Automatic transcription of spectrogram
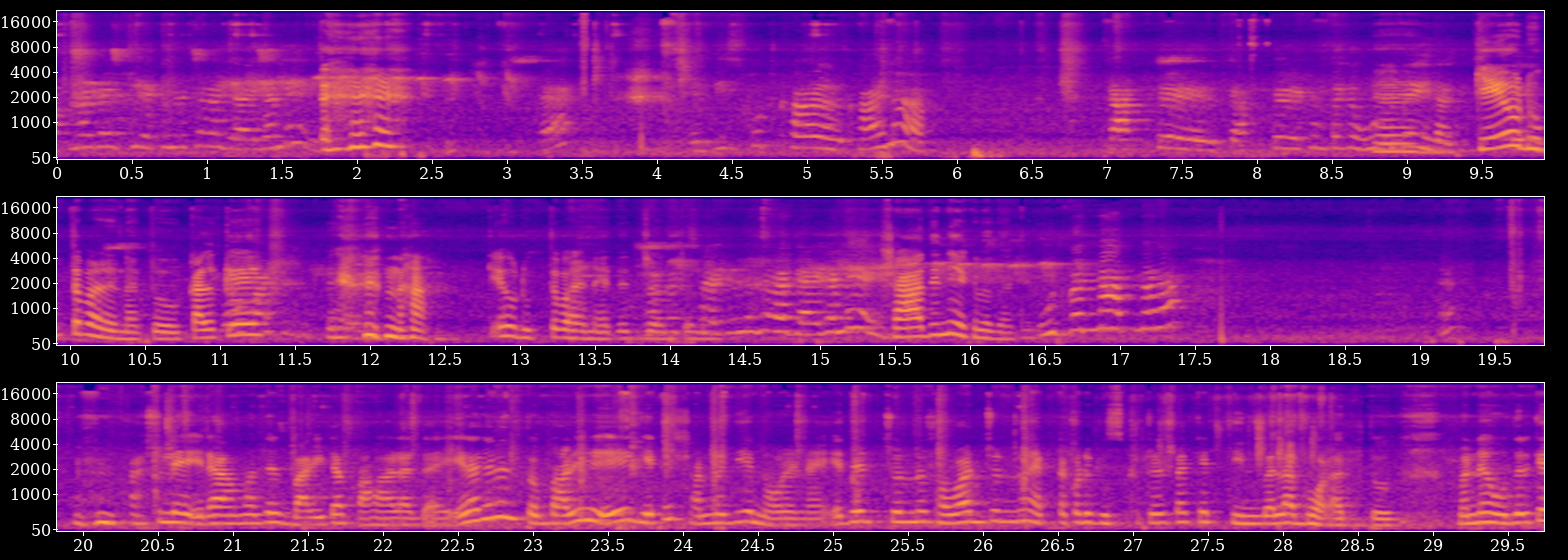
আপনাদের কি এখানে ছাড়া জায়গা নেই? হ্যাঁ? বিস্কুট খায় হ্যাঁ। না। কেউ ঢুকতে পারে না তো। কালকে না। কেউ ঢুকতে পারে না এদের যন্ত্রণা। সারাদিনই এখানে থাকে। উঠবেন না আপনারা? আসলে এরা আমাদের বাড়িটা পাহারা দেয়। এরা জানেন তো বাড়ির এই গেটের সামনে দিয়ে নড়ে নেয় এদের জন্য সবার জন্য একটা করে বিস্কুটের প্যাকেট তিনবেলা বরাদ্দ। মানে ওদেরকে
